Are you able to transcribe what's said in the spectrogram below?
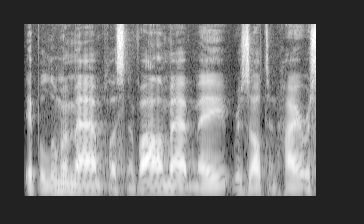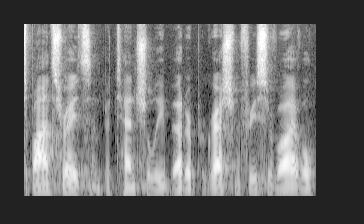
ipilimumab plus nivolumab may result in higher response rates and potentially better progression-free survival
